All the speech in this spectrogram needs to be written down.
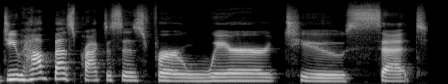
Do you have best practices for where to set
